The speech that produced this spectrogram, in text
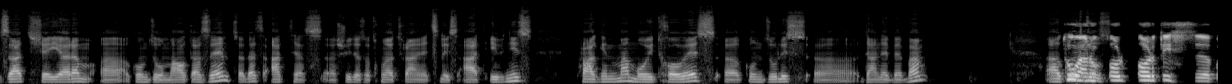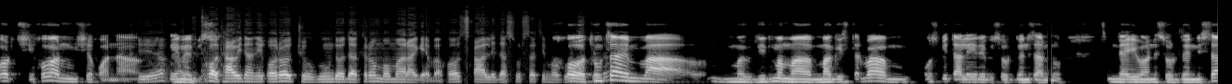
გზად შეიარა კონძულ მალტაზე, სადაც 1798 წლის 10 ივნის ფრანგებმა მოითხოვეს კონძულის დანებება. თუ ანუ პორტის პორტში ხო? ანუ შეყვანა გემების. ხო თავიდან იყო რომ თუ გუნდოდათ რომ მომარაგება ხო? წყალი და სურსათი მოგვიწევა ხო თუმცა დიდმა მაგისტრმა ჰოსპიტალიერების ორდენის ანუ წმინდა ივანეს ორდენისა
